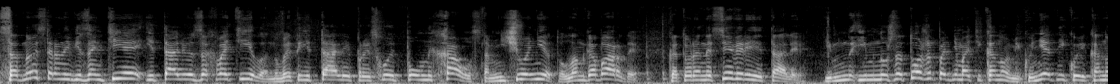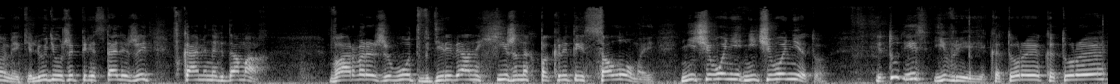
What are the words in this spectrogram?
С одной стороны, Византия Италию захватила, но в этой Италии происходит полный хаос, там ничего нету. Лангобарды, которые на севере Италии, им, им нужно тоже поднимать экономику. Нет никакой экономики. Люди уже перестали жить в каменных домах. Варвары живут в деревянных хижинах, покрытые соломой. Ничего, не, ничего нету. И тут есть евреи, которые, которые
